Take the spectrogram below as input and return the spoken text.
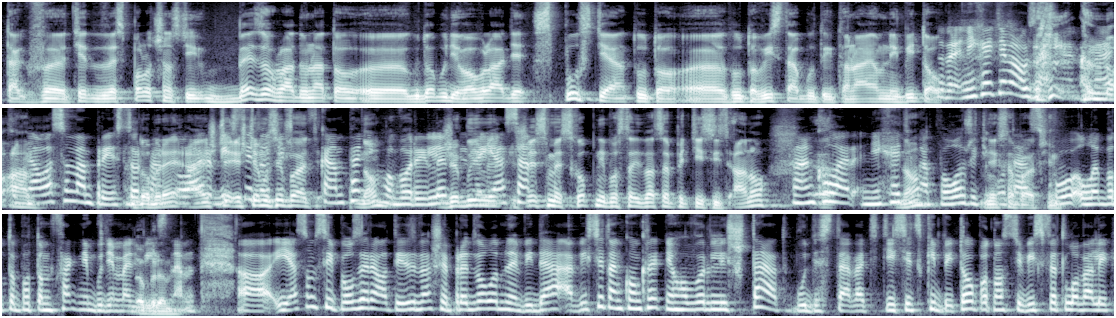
tak v tieto dve spoločnosti bez ohľadu na to, e, kto bude vo vláde, spustia túto, e, túto výstavbu týchto nájomných bytov. Dobre, nechajte ma už no a... Dala som vám priestor. Dobre, a ešte, ešte musím povedať, v no, hovorili, že, budeme, ja sa... že sme schopní postaviť 25 tisíc áno. Pán Kolár, nechajte no, ma položiť otázku, lebo to potom fakt nebude mať Dobre. význam. Uh, ja som si pozeral tie vaše predvolebné videá a vy ste tam konkrétne hovorili, štát bude stavať tisícky bytov, potom ste vysvetlovali,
